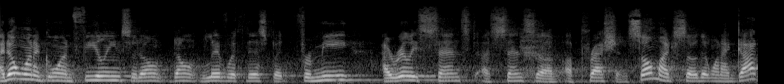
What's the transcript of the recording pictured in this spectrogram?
I don't want to go on feelings, so don't, don't live with this, but for me, I really sensed a sense of oppression. So much so that when I got,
